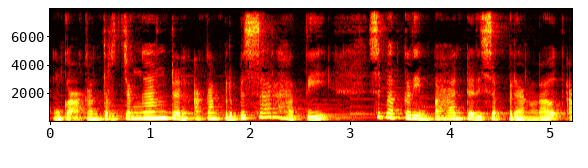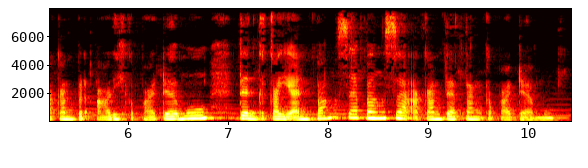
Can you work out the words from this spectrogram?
engkau akan tercengang dan akan berbesar hati, sebab kelimpahan dari seberang laut akan beralih kepadamu dan kekayaan bangsa-bangsa akan datang kepadamu.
